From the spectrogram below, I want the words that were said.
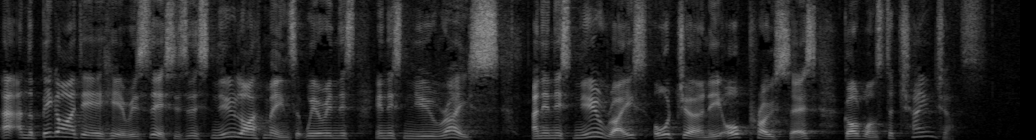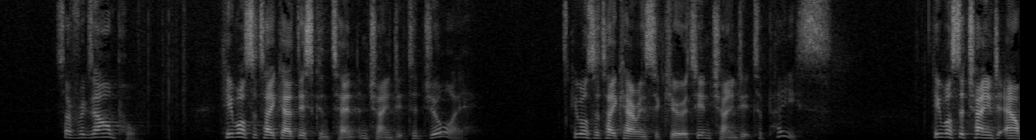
And the big idea here is this is this new life means that we're in this, in this new race. And in this new race or journey or process, God wants to change us. So, for example, He wants to take our discontent and change it to joy. He wants to take our insecurity and change it to peace. He wants to change our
